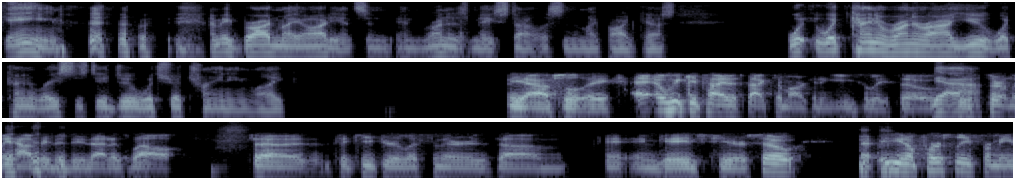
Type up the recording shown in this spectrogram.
gain. I may broaden my audience, and and runners may start listening to my podcast. What what kind of runner are you? What kind of races do you do? What's your training like? Yeah, absolutely. And we could tie this back to marketing easily. So, yeah. so certainly happy to do that as well to to keep your listeners um, engaged here. So, uh, mm-hmm. you know, personally for me,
